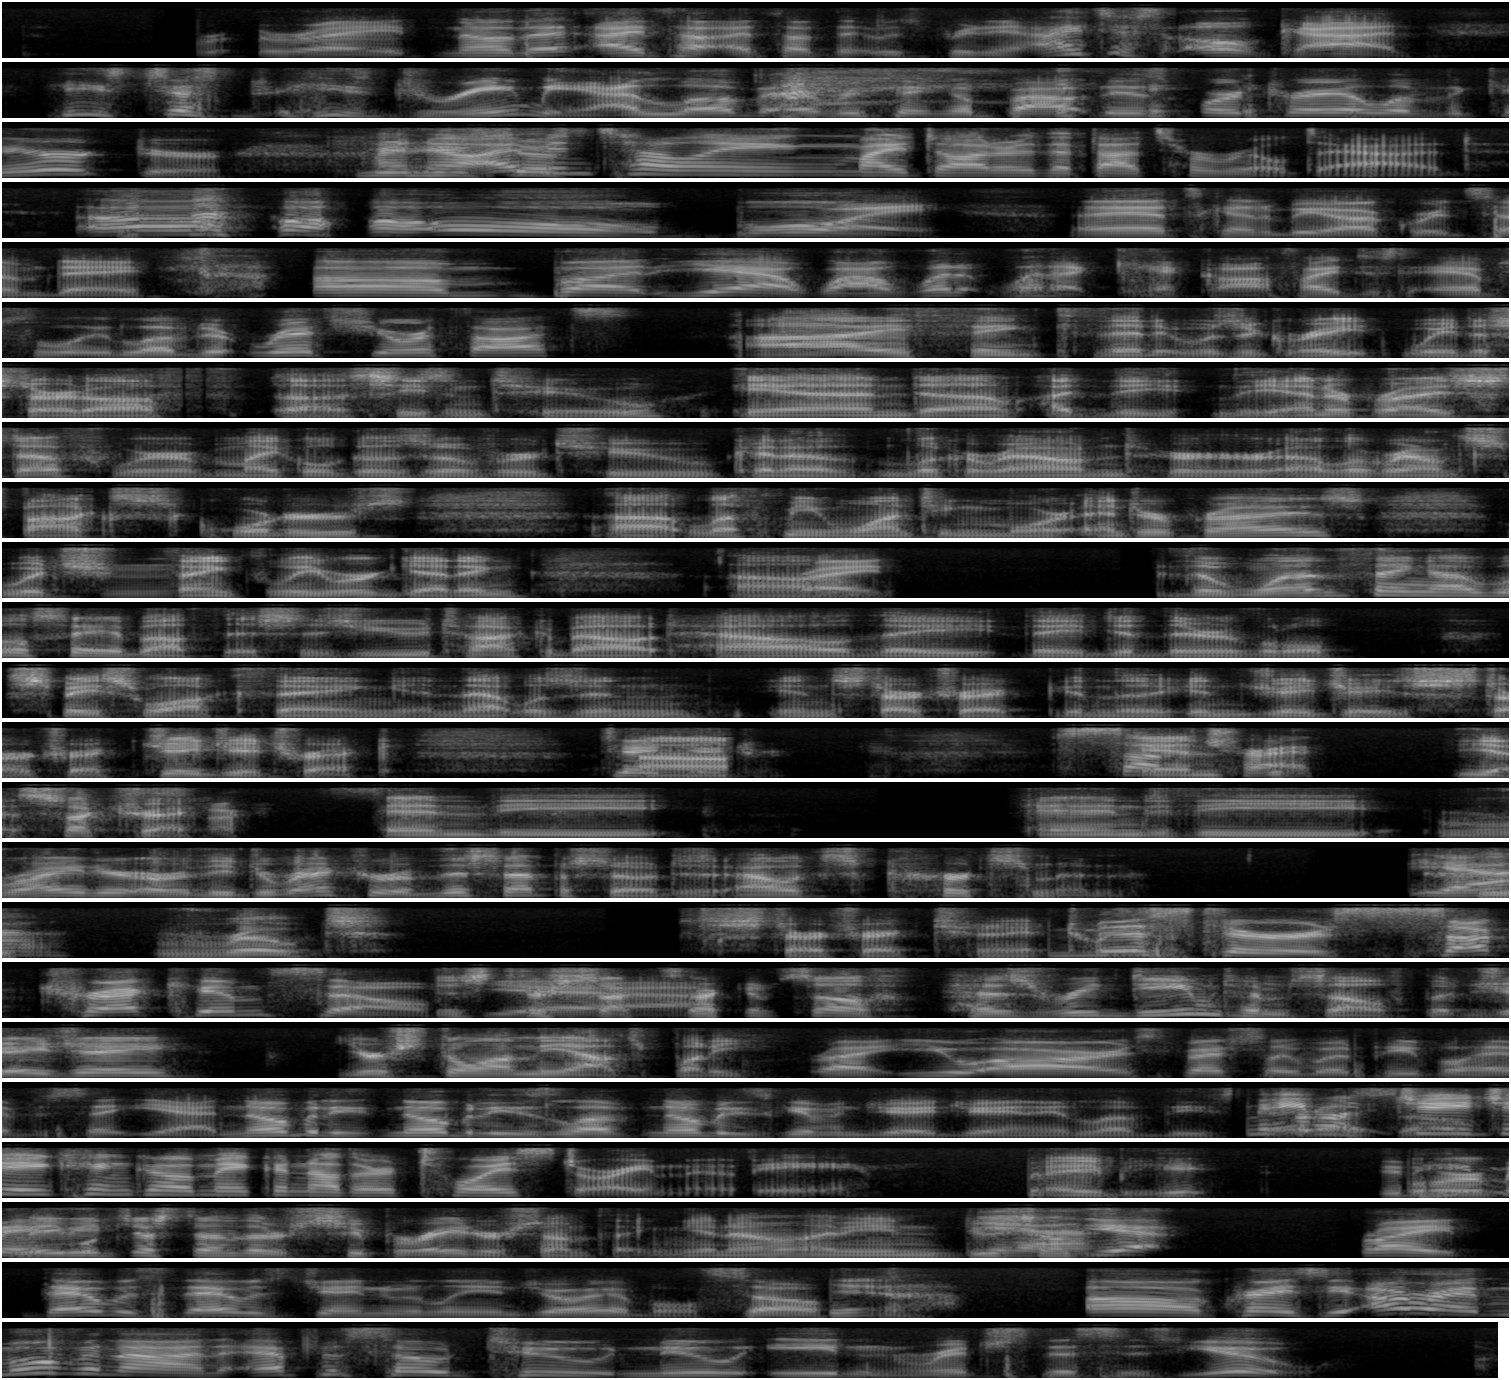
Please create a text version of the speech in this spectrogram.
R- Right. No, that I thought I thought that was pretty. I just oh god, he's just he's dreamy. I love everything about his portrayal of the character. I I know. I've just been telling my daughter that that's her real dad. oh, oh boy. That's going to be awkward someday. Um, but yeah, wow, what what a kickoff! I just absolutely loved it. Rich, your thoughts? I think that it was a great way to start off uh, season two, and um, I, the the Enterprise stuff where Michael goes over to kind of look around her uh, look around Spock's quarters uh, left me wanting more Enterprise, which Mhm. thankfully we're getting. Um, right. The one thing I will say about this is you talk about how they they did their little spacewalk thing, and that was in in Star Trek in the in JJ's Star Trek JJ Trek. JJ, uh, And- Suck Trek. Yeah, Suck Trek. and the and the writer or the director of this episode is Alex Kurtzman, Yeah. wrote Star Trek 20, Mr. Suck Trek himself. Mr. Yeah. Suck Trek himself has redeemed himself, but JJ, you're still on the outs, buddy. Right, you are, especially when people have to say, yeah, nobody, nobody's love, nobody's giving JJ any love these days. Maybe so- JJ can go make another Toy Story movie. Maybe. He- Did or he maybe one- just another Super 8 or something, you know? I mean, do Yeah. something. Yeah, right. That was that was genuinely enjoyable. So, Yeah. oh, crazy. All right, moving on. Episode two, New Eden. Rich, this is you.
